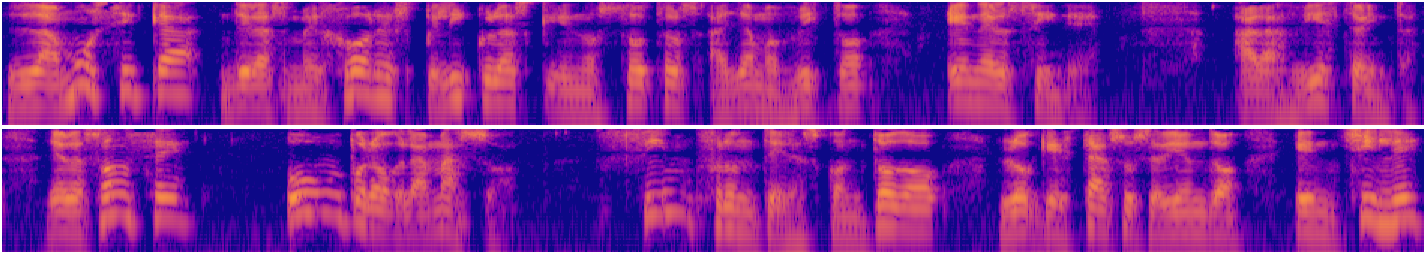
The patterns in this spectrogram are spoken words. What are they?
La música de las mejores películas que nosotros hayamos visto en el cine. A las 10.30. Y a las 11, un programazo. Sin fronteras, con todo lo que está sucediendo en Chile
